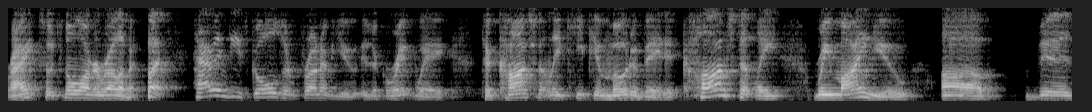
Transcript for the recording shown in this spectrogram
right? So it's no longer relevant. But having these goals in front of you is a great way to constantly keep you motivated, constantly remind you of this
